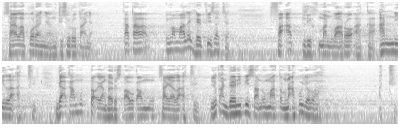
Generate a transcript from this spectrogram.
Saya laporannya yang disuruh tanya. Kata Imam Malik happy saja. Faat waro aka anila adri. Nggak kamu tok yang harus tahu kamu saya lah adri. Itu kan dari pisan umat temen aku ya lah adri.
